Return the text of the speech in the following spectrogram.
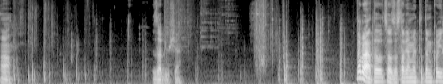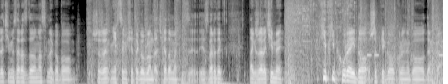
O. Zabił się. Dobra, to co, zostawiamy to demko i lecimy zaraz do następnego, bo szczerze nie chce mi się tego oglądać. Wiadomo jaki jest, jest werdykt. Także lecimy hip hip hooray do szybkiego kolejnego demka.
